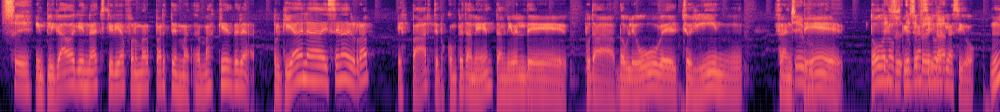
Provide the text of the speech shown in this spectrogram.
Sí, Implicaba que Nach quería formar parte más, que de la. Porque ya de la escena del rap es parte, pues completamente, al nivel de. Puta, W, el Chollín, Frank Sí, T, todo lo Ese- que es ese clásico de clásico. ¿Mm?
